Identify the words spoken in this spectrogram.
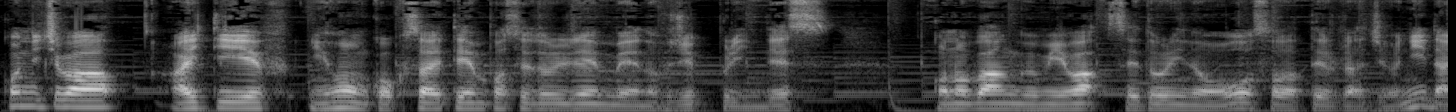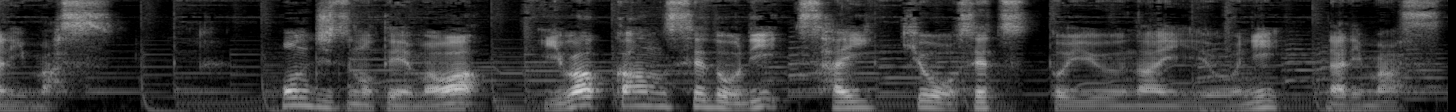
こんにちは。ITF 日本国際店舗セドリ連盟のフジップリンです。この番組はセドリ脳を育てるラジオになります。本日のテーマは違和感セドリ最強説という内容になります。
